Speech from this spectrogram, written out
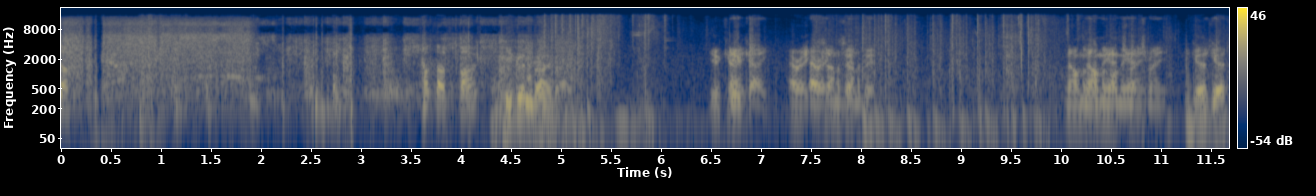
the? What the fuck? You good, bro? You okay? You okay? Eric, Eric, sound a bit. sound a bit. No, on, No, on, the, on edge, the edge, mate. mate. You good? You good?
